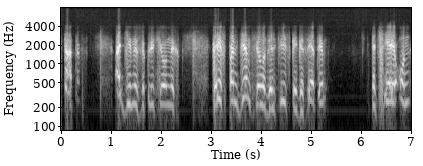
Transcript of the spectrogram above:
штатов. Один из заключенных, корреспондент филадельфийской газеты, точнее, он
